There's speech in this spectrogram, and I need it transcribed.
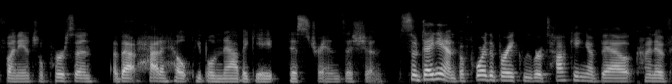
financial person about how to help people navigate this transition. So, Diane, before the break, we were talking about kind of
